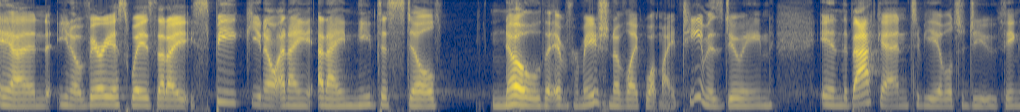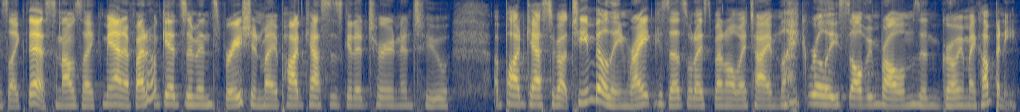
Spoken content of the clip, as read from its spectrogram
and, you know, various ways that I speak, you know, and I, and I need to still know the information of like what my team is doing in the back end to be able to do things like this. And I was like, man, if I don't get some inspiration, my podcast is going to turn into a podcast about team building, right? Because that's what I spend all my time like really solving problems and growing my company,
